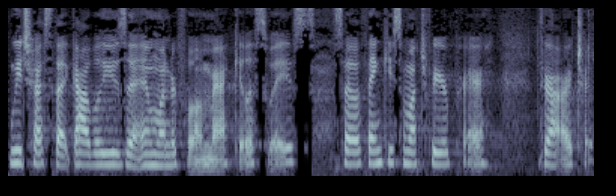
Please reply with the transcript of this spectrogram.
we trust that God will use it in wonderful and miraculous ways. So thank you so much for your prayer throughout our trip.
